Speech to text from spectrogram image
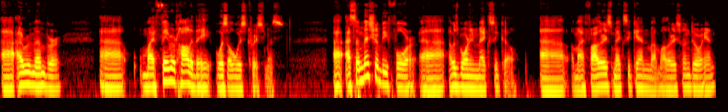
uh, I remember my favorite holiday was always Christmas. as I mentioned before, I was born in Mexico. Uh, my father is Mexican, my mother is Honduran.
